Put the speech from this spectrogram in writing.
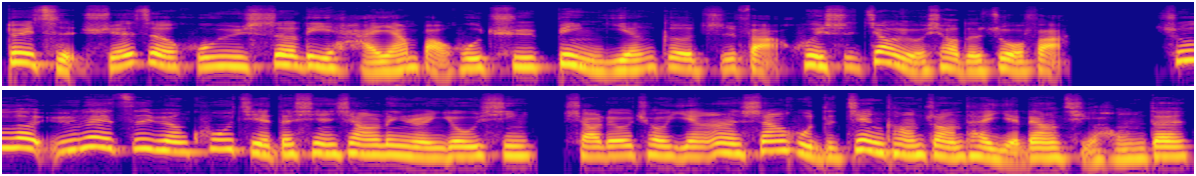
对此，学者呼吁设立海洋保护区并严格执法，会是较有效的做法。除了鱼类资源枯竭的现象令人忧心，小琉球沿岸珊瑚的健康状态也亮起红灯。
